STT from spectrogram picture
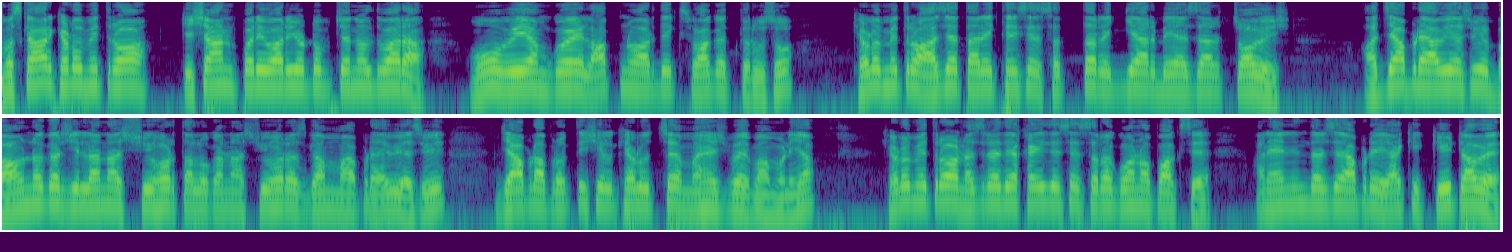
નમસ્કાર ખેડૂત મિત્રો, કિસાન પરિવાર યુટ્યુબ ચેનલ દ્વારા હું વીએમ ગોયલ આપનું હાર્દિક સ્વાગત કરું છું. ખેડૂત મિત્રો, આજે તારીખ થઈ છે સત્તર અગિયાર બે હજાર ચોવીસ. આજે આપણે આવ્યા છીએ ભાવનગર જિલ્લાના શિહોર તાલુકાના શિહોરસ ગામમાં આપણે આવ્યા છીએ જે આપણા પ્રગતિશીલ ખેડૂત છે મહેશભાઈ બામણિયા. ખેડૂત મિત્રો, નજરે દેખાઈ જશે સરગવાનો પાક છે અને એની અંદર જે આપણી આખી કીટ આવે,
